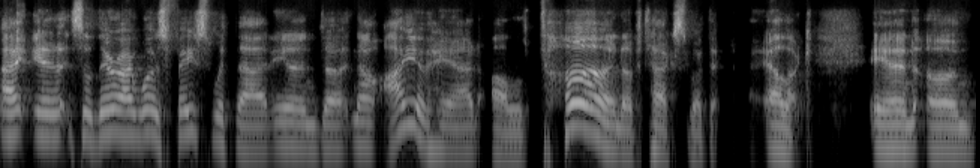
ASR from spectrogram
I and so there I was faced with that. And uh, now I have had a ton of texts with Alec, and um,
